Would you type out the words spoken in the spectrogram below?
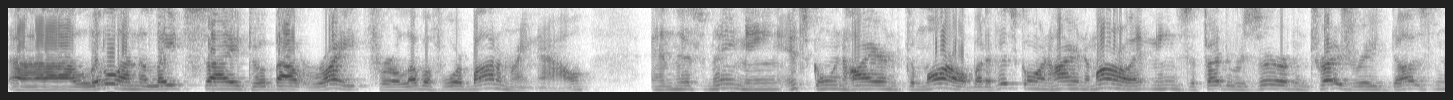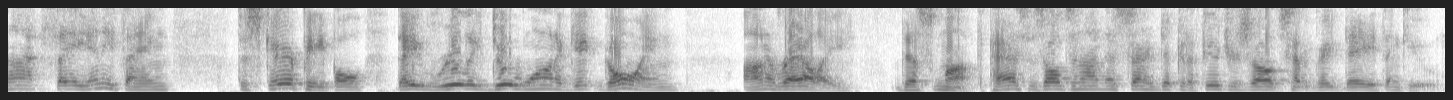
uh, a little on the late side to about right for a level four bottom right now. And this may mean it's going higher tomorrow. But if it's going higher tomorrow, it means the Federal Reserve and Treasury does not say anything to scare people. They really do want to get going on a rally this month. Past results are not necessarily indicative of future results. Have a great day. Thank you.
